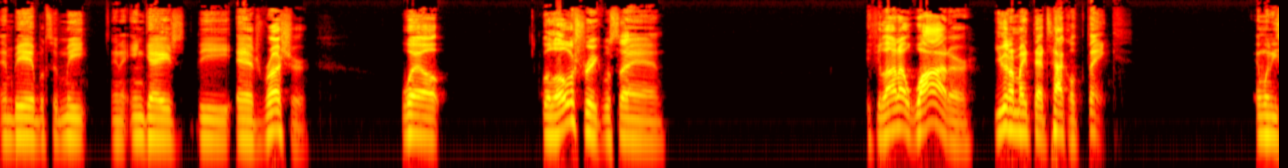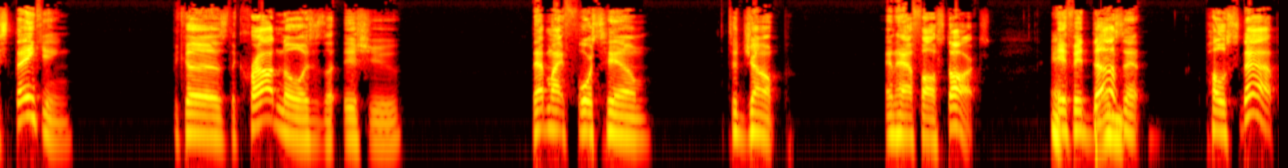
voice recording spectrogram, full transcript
and be able to meet and engage the edge rusher. Well, Will Overstreet was saying, if you line up wider, you're going to make that tackle think. And when he's thinking, because the crowd noise is an issue, that might force him to jump and have false starts. if it mm-hmm. doesn't, post snap,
